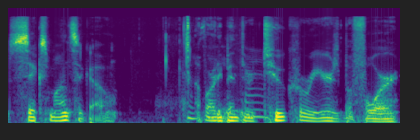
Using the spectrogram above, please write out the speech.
six months ago. I've already been through two careers before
